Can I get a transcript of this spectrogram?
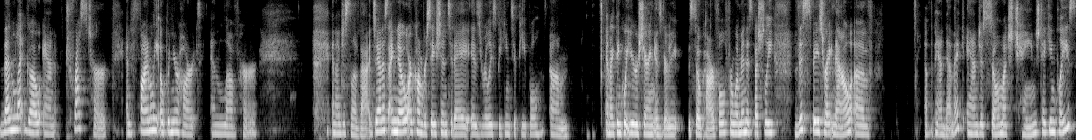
then let go and trust her, and finally open your heart and love her. And I just love that. Janice, I know our conversation today is really speaking to people. Um, and I think what you're sharing is very, is so powerful for women, especially this space right now of of the pandemic and just so much change taking place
